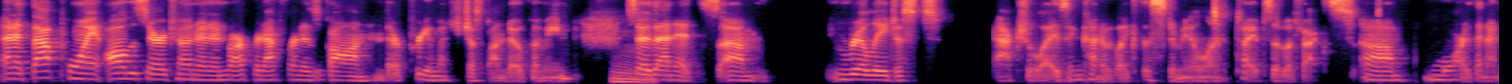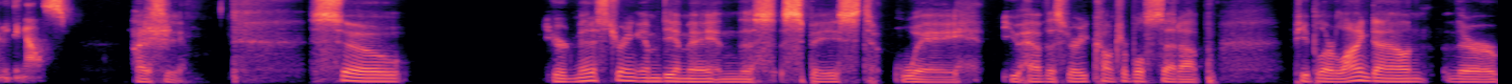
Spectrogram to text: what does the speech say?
and at that point, all the serotonin and norepinephrine is gone, and they're pretty much just on dopamine. Mm. So then it's um, really just actualizing kind of like the stimulant types of effects um, more than anything else. I see. So you're administering MDMA in this spaced way. You have this very comfortable setup. People are lying down. They're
